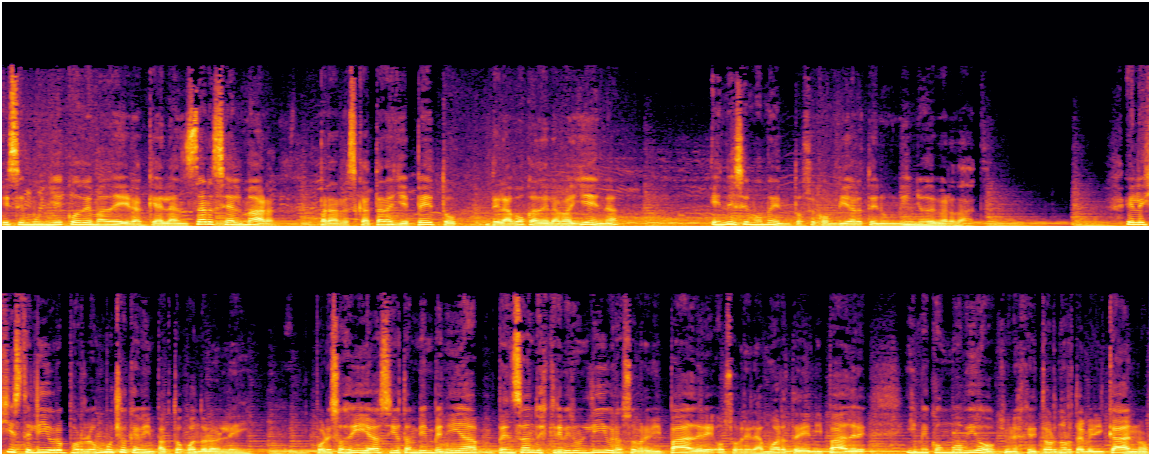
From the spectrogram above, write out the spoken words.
ese muñeco de madera que al lanzarse al mar para rescatar a Yepeto de la boca de la ballena, en ese momento se convierte en un niño de verdad. Elegí este libro por lo mucho que me impactó cuando lo leí. Por esos días yo también venía pensando escribir un libro sobre mi padre o sobre la muerte de mi padre y me conmovió que un escritor norteamericano,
